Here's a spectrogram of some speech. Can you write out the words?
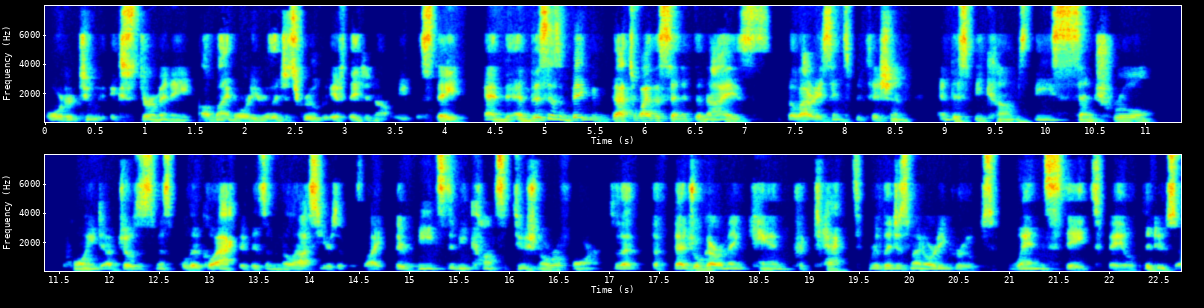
order to exterminate a minority religious group if they did not leave the state. And, and this is a big, that's why the Senate denies the Latter-day Saints petition. And this becomes the central point of Joseph Smith's political activism in the last years of his life. There needs to be constitutional reform so that the federal government can protect religious minority groups when states fail to do so.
